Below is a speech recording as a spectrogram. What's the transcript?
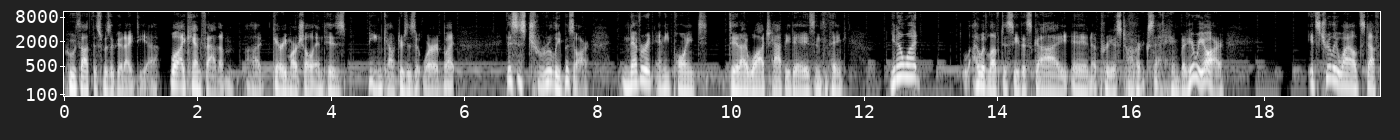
who thought this was a good idea. Well, I can fathom uh, Garry Marshall and his bean counters, as it were, but this is truly bizarre. Never at any point did I watch Happy Days and think, you know what? I would love to see this guy in a prehistoric setting, but here we are. It's truly wild stuff.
